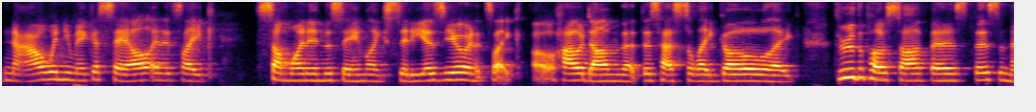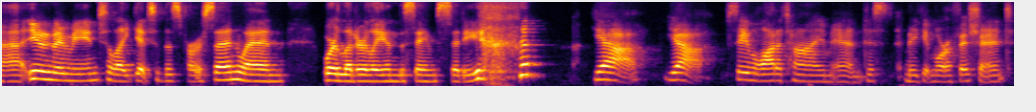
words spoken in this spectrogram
now when you make a sale and it's like someone in the same like city as you and it's like, oh, how dumb that this has to like go like through the post office, this and that. You know what I mean? To like get to this person when we're literally in the same city. Yeah, yeah. Save a lot of time and just make it more efficient.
